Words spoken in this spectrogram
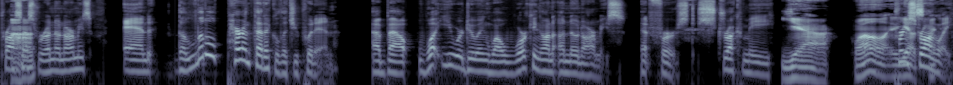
process Uh-huh. for Unknown Armies, and the little parenthetical that you put in about what you were doing while working on Unknown Armies at first struck me Yeah. Well, pretty yes, strongly.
